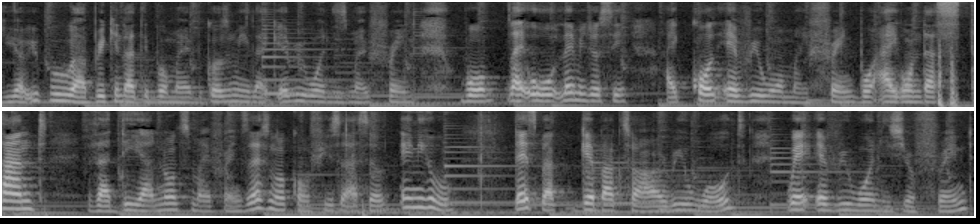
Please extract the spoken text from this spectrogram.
You people who are breaking that table my because me like everyone is my friend. But like oh let me just say I call everyone my friend, but I understand that they are not my friends. Let's not confuse ourselves. Anywho, let's back, get back to our real world where everyone is your friend,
